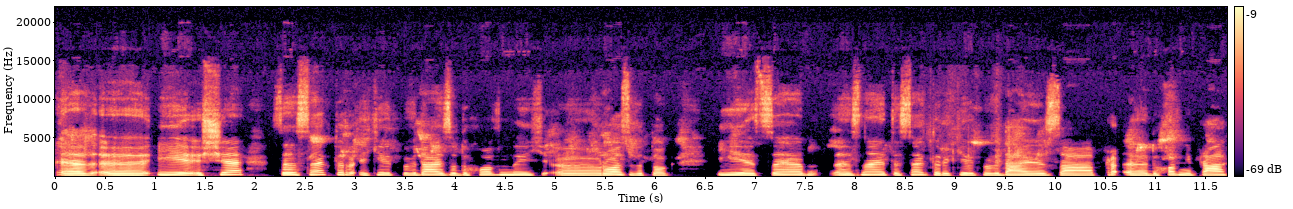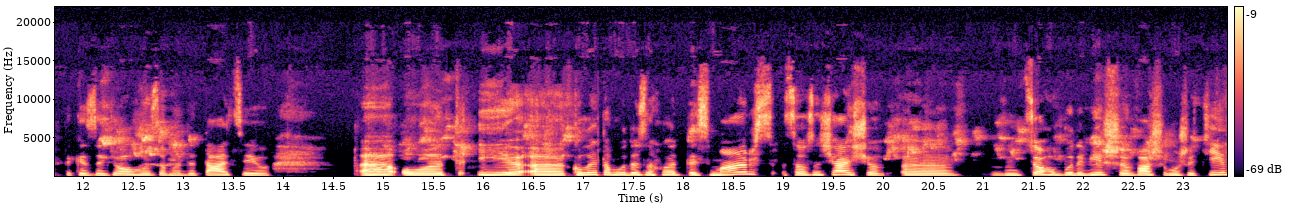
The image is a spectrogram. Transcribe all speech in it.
е, е, і ще це сектор, який відповідає за духовний е, розвиток. І це, е, знаєте, сектор, який відповідає за е, духовні практики, за йогу, за медитацію. Е, от і е, коли там буде знаходитись Марс, це означає, що е, цього буде більше в вашому житті.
